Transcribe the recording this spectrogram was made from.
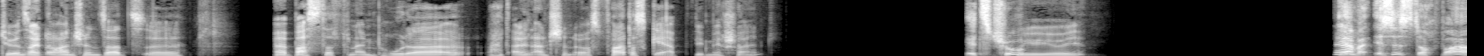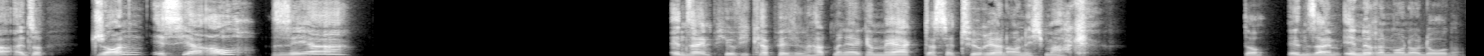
Tyrion sagt auch einen schönen Satz, äh, äh, Bastard von einem Bruder äh, hat allen Anstand eures Vaters geerbt, wie mir scheint. It's true. Uiuiui. Ja. Ja. aber ist es doch wahr. Also, John ist ja auch sehr. In seinen POV-Kapiteln hat man ja gemerkt, dass er Tyrion auch nicht mag. So, in seinem inneren Monologen.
